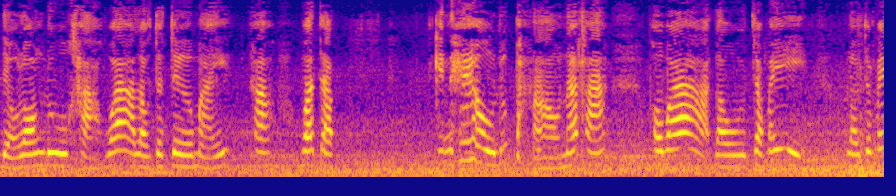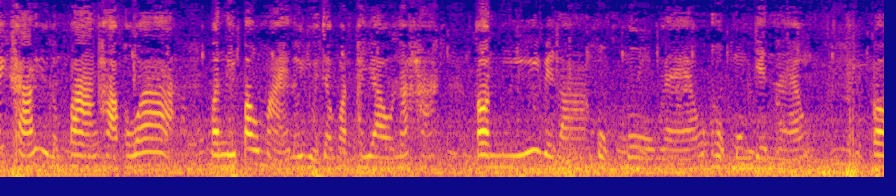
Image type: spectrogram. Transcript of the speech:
เดี๋ยวลองดูค่ะว่าเราจะเจอไหมค่ะว่าจะ กินแห้วหรือเปล่านะคะ เพราะว่าเราจะไม่เราจะไม่ค้างอยู่ลำปางค่ะ เพราะว่าวันนี้เป้าหมายเราอยู่จังหวัดพะเยานะคะ ตอนนี้เวลา6โมงแล้ว6โมงเย็นแล้ว ก็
